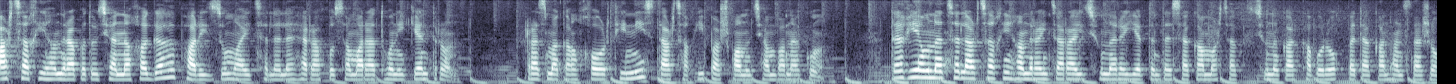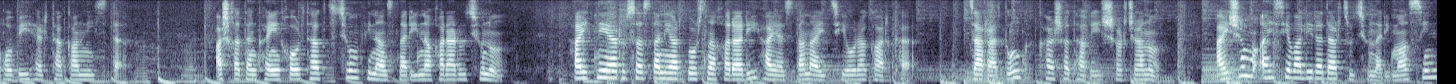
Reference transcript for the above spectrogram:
Արցախի հանրապետության նախագահը Փարիզում այցելել է հերրախոսամարաթոնի կենտրոն։ Ռազմական խորհրդի նիստ Արցախի պաշտպանության բանակում։ Տեղի է ունեցել Արցախի հանրային ծառայությունները եւ տնտեսական մրցակցությունը կարգավորող պետական հանձնաժողովի հերթական նիստը։ Աշխատանքային խորհրդակցություն ֆինանսների նախարարությունում։ Հայտնի է Ռուսաստանի արտգործնախարարի Հայաստան այցի օրակարգը։ Ծառատունք Քաշաթաղի շրջանում։ Այժմ այս եւ մասին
